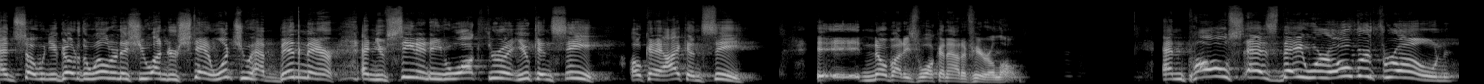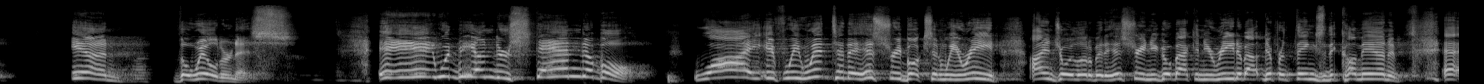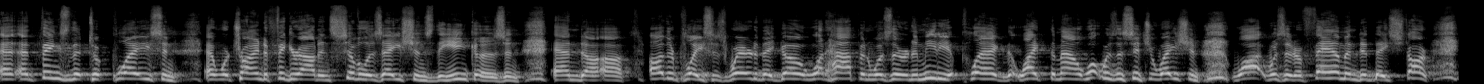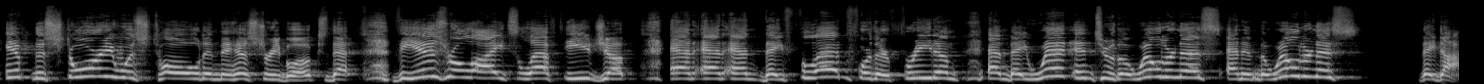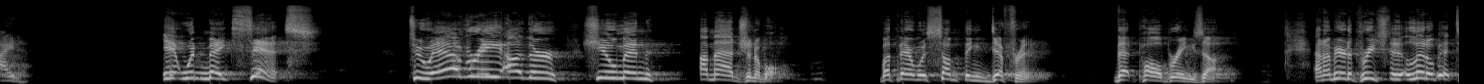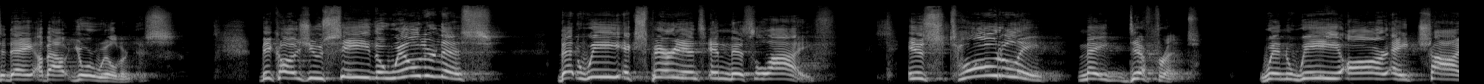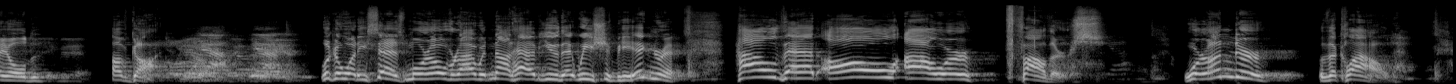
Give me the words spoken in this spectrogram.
And so when you go to the wilderness, you understand. Once you have been there and you've seen it and you walk through it, you can see, okay, I can see it, nobody's walking out of here alone. And Paul says they were overthrown in the wilderness. It would be understandable why, if we went to the history books and we read, I enjoy a little bit of history, and you go back and you read about different things that come in and, and, and, things that took place, and, and we're trying to figure out in civilizations, the Incas and, and uh, uh, other places, where did they go? What happened? Was there an immediate plague that wiped them out? What was the situation? Why, was it a famine? Did they starve? If the story was told in the history books that the Israelites left Egypt and, and, and they fled for their freedom and they went into the wilderness and in the wilderness they died. It would make sense to every other human imaginable. But there was something different that Paul brings up. And I'm here to preach a little bit today about your wilderness. Because you see, the wilderness that we experience in this life is totally made different when we are a child of God. Yeah, yeah. Look at what he says. Moreover, I would not have you that we should be ignorant how that all our fathers were under the cloud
